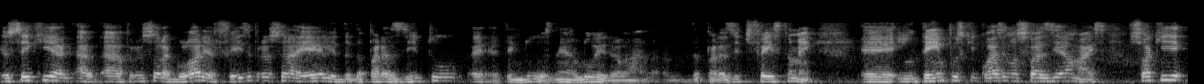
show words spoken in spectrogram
eu sei que a, a, a, professora Glória fez, a professora Hélida, da Parasito, é, é, tem duas, né? A loira lá, da Parasito, fez também. É, em tempos que quase nos fazia mais. Só que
